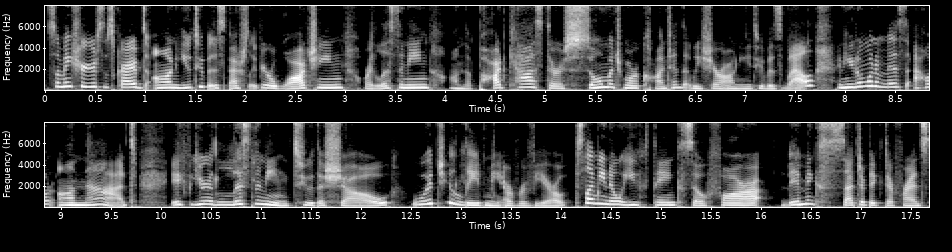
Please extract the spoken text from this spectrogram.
So make sure you're subscribed on YouTube, especially if you're watching or listening on the podcast. There's so much more content that we share on YouTube as well, and you don't want to miss out on that. If you're listening to the show, would you leave me a review? Just let me know what you think so far. It makes such a big difference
